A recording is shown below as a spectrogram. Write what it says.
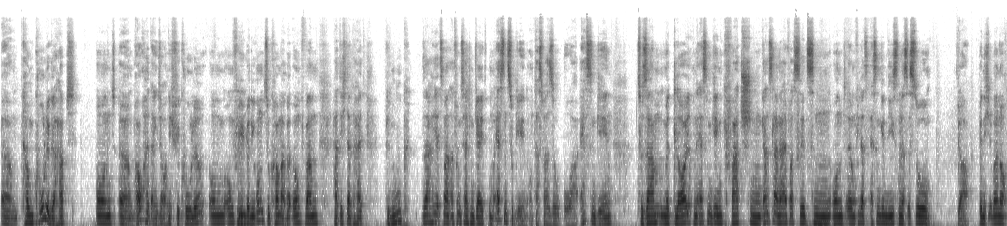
ähm, kaum Kohle gehabt und ähm, brauche halt eigentlich auch nicht viel Kohle, um irgendwie hm. über die Runden zu kommen. Aber irgendwann hatte ich dann halt genug, sage ich jetzt mal in Anführungszeichen, Geld, um essen zu gehen. Und das war so, oh, essen gehen, zusammen mit Leuten essen gehen, quatschen, ganz lange einfach sitzen und irgendwie das Essen genießen. Das ist so, ja, bin ich immer noch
